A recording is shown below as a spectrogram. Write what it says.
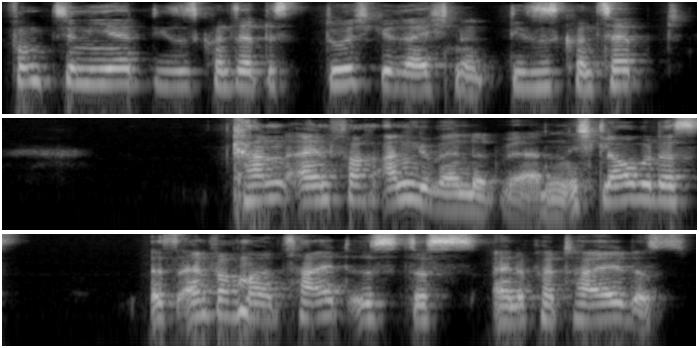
funktioniert, dieses Konzept ist durchgerechnet, dieses Konzept kann einfach angewendet werden. Ich glaube, dass es einfach mal Zeit ist, dass eine Partei das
